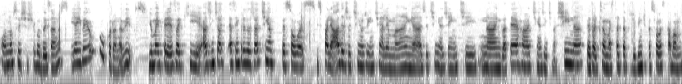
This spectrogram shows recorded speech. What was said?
ou não sei se chegou dois anos, e aí veio o coronavírus. E uma empresa que a gente já, essa empresa já tinha pessoas espalhadas, já tinha gente em Alemanha, já tinha gente na Inglaterra, tinha gente na China, apesar de ser uma startup de 20 pessoas, estava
